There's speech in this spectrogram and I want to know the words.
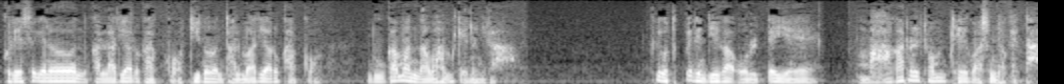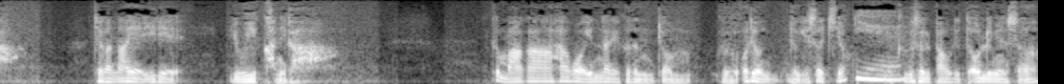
그레스게는 갈라디아로 갔고 디도는 달마디아로 갔고 누가만 나와 함께 있느니라. 그리고 특별히 네가 올 때에 마가를 좀 데리고 왔으면 좋겠다. 제가 나의 일에 유익하니라. 그 마가하고 옛날에 그런 좀 그 어려운 적이 있었지요. 예. 그것을 바울이 떠올리면서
